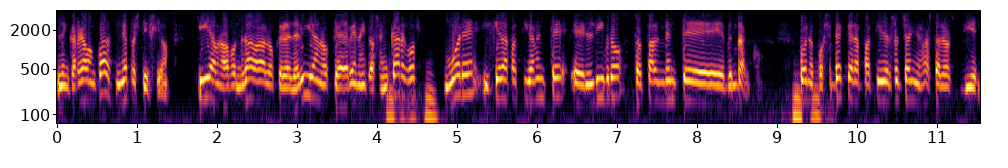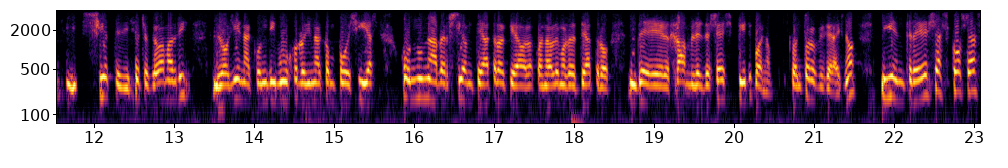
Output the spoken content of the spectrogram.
le encargaban cuadros, tenía prestigio. Y abondaba lo que le debían, lo que debían los encargos, muere y queda prácticamente el libro totalmente en blanco. Bueno, pues Becker a partir de los 8 años hasta los 17, 18 que va a Madrid, lo llena con dibujos, lo llena con poesías, con una versión teatral, que ahora, cuando hablemos de teatro, del Hamlet, de Shakespeare, bueno, con todo lo que queráis, ¿no? Y entre esas cosas,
